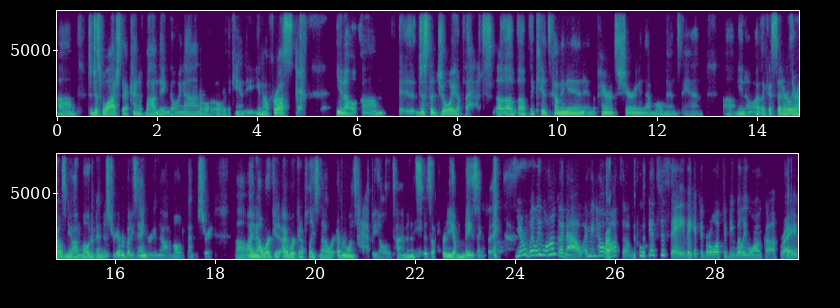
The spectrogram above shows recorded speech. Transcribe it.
um, to just watch that kind of bonding going on over over the candy. You know for us you know um, just the joy of that of, of the kids coming in and the parents sharing in that moment. And um, you know like i said earlier i was in the automotive industry. Everybody's angry in the automotive industry. Uh, i now work at i work at a place now where everyone's happy all the time and it's it's a pretty amazing thing. You're willy wonka now. I mean how awesome. Who gets to say they get to grow up to be willy wonka right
